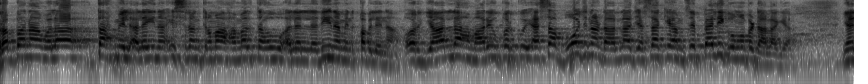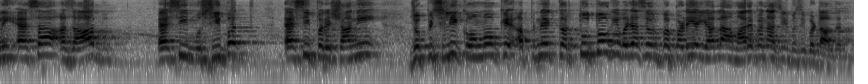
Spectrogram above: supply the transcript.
रब्बना वला तहमिल अलैना इसरन कमा हमल तहु अलदीन मिन कबलना। और या अल्लाह हमारे ऊपर कोई ऐसा बोझ ना डालना जैसा कि हमसे पहली कौमों पर डाला गया। यानी ऐसा अजाब, ऐसी मुसीबत ऐसी परेशानी जो पिछली कौमों के अपने करतूतों की वजह से उन पर पड़ी है, या हमारे पर नासिर मुसीबत डाल देना।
